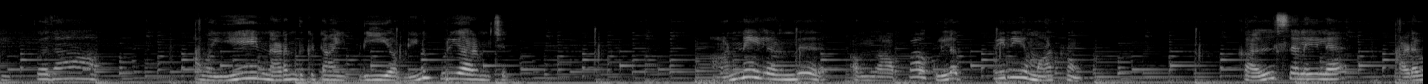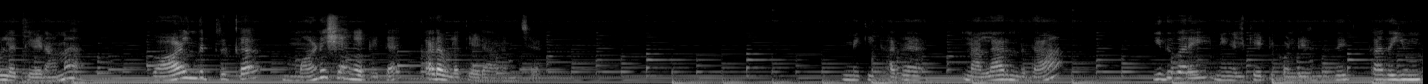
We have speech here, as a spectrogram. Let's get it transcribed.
இப்பதான் அவன் ஏன் நடந்துக்கிட்டான் இப்படி அப்படின்னு புரிய ஆரம்பிச்சது. அன்னையில இருந்து அவங்க அப்பாவுக்குள்ள பெரிய மாற்றம். கல் சிலையில கடவுளை தேடாம வாழ்ந்துட்டு இருக்க மனுஷங்க கிட்ட கடவுளை தேட ஆரம்பிச்சார். இன்னைக்கு கதை நல்லா இருந்ததா? இதுவரை நீங்கள் கேட்டுக்கொண்டிருந்தது கதையும்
